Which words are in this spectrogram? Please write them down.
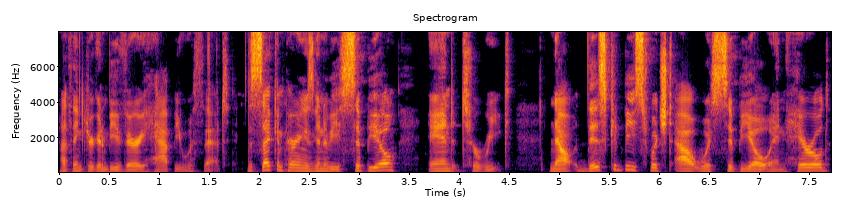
I think you're going to be very happy with that. The second pairing is going to be Scipio and Tariq. Now, this could be switched out with Scipio and Harald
